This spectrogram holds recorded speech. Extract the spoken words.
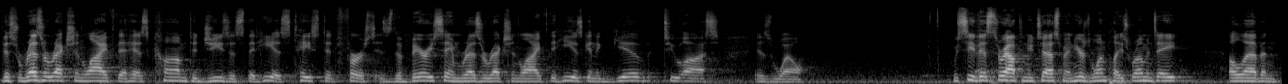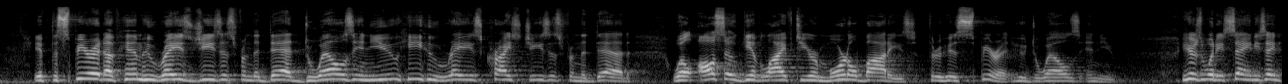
this resurrection life that has come to Jesus, that he has tasted first, is the very same resurrection life that he is going to give to us as well. We see this throughout the New Testament. Here's one place Romans 8 11. If the spirit of him who raised Jesus from the dead dwells in you, he who raised Christ Jesus from the dead will also give life to your mortal bodies through his spirit who dwells in you. Here's what he's saying He's saying,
